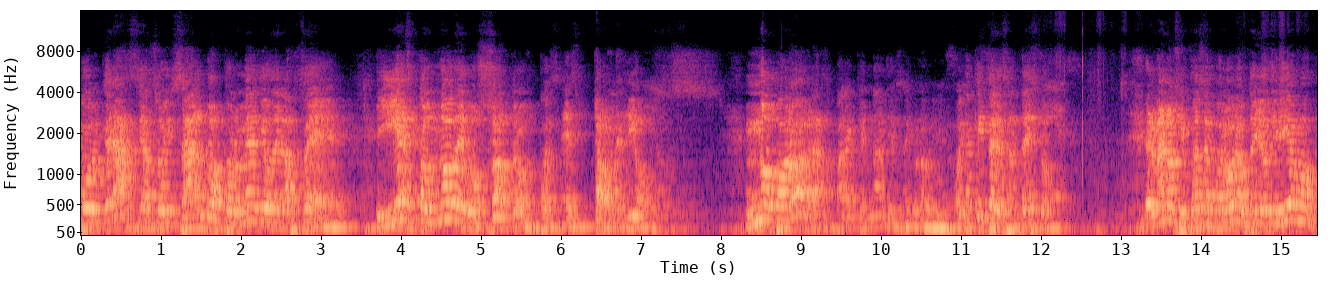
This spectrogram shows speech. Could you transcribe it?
por gracia sois salvos por medio de la fe. Y esto no de vosotros, pues es don de Dios. No por obras para que nadie se gloríe. Oiga, qué interesante esto. Hermano, si fuese por obra, usted y yo diríamos,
